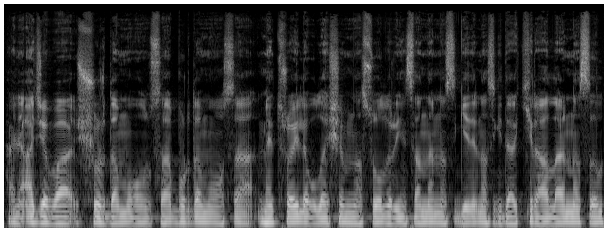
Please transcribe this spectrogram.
Hani acaba şurada mı olsa, burada mı olsa metro ile ulaşım nasıl olur, insanlar nasıl gelir, nasıl gider, kiralar nasıl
